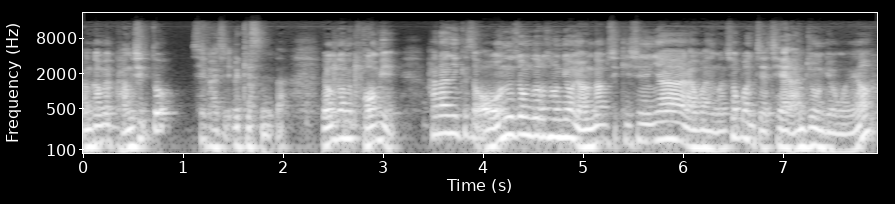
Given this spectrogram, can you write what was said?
영감의 방식도 세 가지 이렇게 있습니다. 영감의 범위, 하나님께서 어느 정도로 성경을 영감시키시느냐라고 하는 건 첫 번째, 제일 안 좋은 경우예요.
